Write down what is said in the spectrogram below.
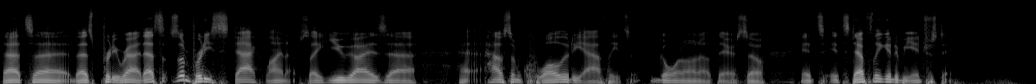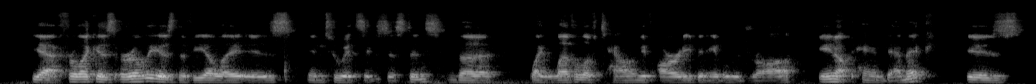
that's uh that's pretty rad that's some pretty stacked lineups like you guys uh ha- have some quality athletes going on out there so it's it's definitely going to be interesting. Yeah, for like as early as the VLA is into its existence, the like level of talent we've already been able to draw in a pandemic is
